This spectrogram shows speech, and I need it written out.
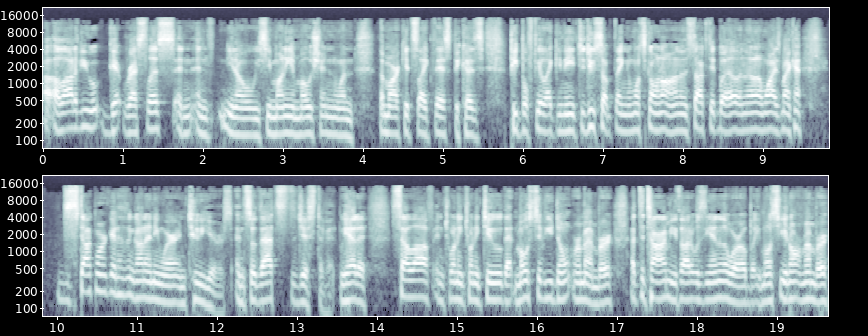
a lot of you get restless and, and, you know, we see money in motion when the market's like this because people feel like you need to do something and what's going on and the stock did well and uh, why is my account? The stock market hasn't gone anywhere in two years. And so that's the gist of it. We had a sell off in 2022 that most of you don't remember. At the time, you thought it was the end of the world, but most of you don't remember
